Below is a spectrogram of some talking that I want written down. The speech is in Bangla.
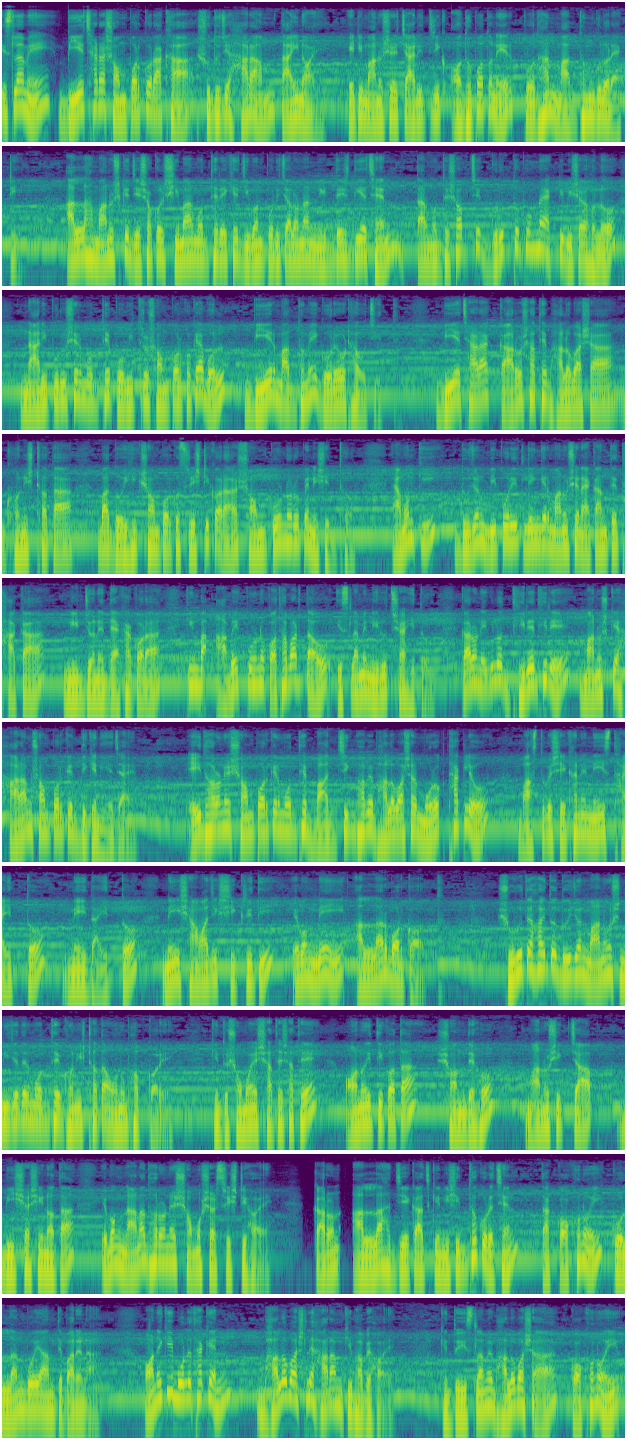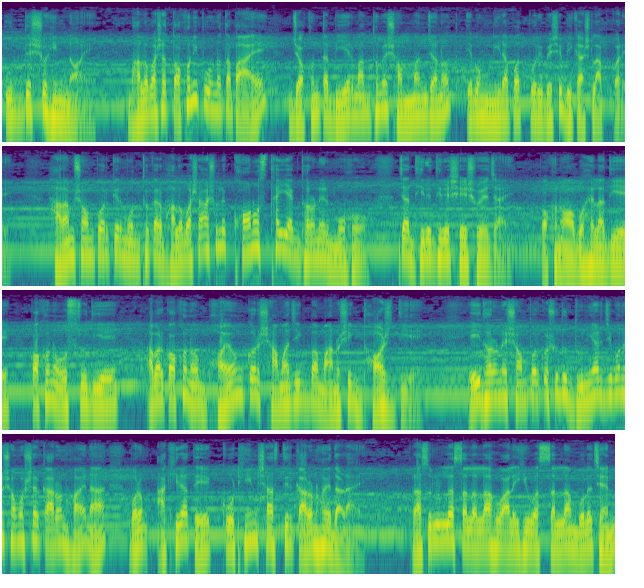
ইসলামে বিয়ে ছাড়া সম্পর্ক রাখা শুধু যে হারাম তাই নয়, এটি মানুষের চারিত্রিক অধপতনের প্রধান মাধ্যমগুলোর একটি। আল্লাহ মানুষকে যে সকল সীমার মধ্যে রেখে জীবন পরিচালনার নির্দেশ দিয়েছেন, তার মধ্যে সবচেয়ে গুরুত্বপূর্ণ একটি বিষয় হল, নারী পুরুষের মধ্যে পবিত্র সম্পর্ক কেবল বিয়ের মাধ্যমে গড়ে ওঠা উচিত। বিয়ে ছাড়া কারও সাথে ভালোবাসা, ঘনিষ্ঠতা বা দৈহিক সম্পর্ক সৃষ্টি করা সম্পূর্ণরূপে নিষিদ্ধ। এমনকি দুজন বিপরীত লিঙ্গের মানুষের একান্তে থাকা, নির্জনে দেখা করা কিংবা আবেগপূর্ণ কথাবার্তাও ইসলামে নিরুৎসাহিত, কারণ এগুলো ধীরে ধীরে মানুষকে হারাম সম্পর্কের দিকে নিয়ে যায়। এই ধরনের সম্পর্কের মধ্যে বাহ্যিকভাবে ভালোবাসার মোড়ক থাকলেও বাস্তবে সেখানে নেই স্থায়িত্ব, নেই দায়িত্ব, নেই সামাজিক স্বীকৃতি এবং নেই আল্লাহর বরকত। শুরুতে হয়তো দুইজন মানুষ নিজেদের মধ্যে ঘনিষ্ঠতা অনুভব করে কিন্তু সময়ের সাথে সাথে অনৈতিকতা, সন্দেহ, মানসিক চাপ বিশ্বাসীনতা এবং নানা ধরনের সমস্যার সৃষ্টি হয়। কারণ আল্লাহ যে কাজকে নিষিদ্ধ করেছেন, তা কখনোই কল্যাণ বয়ে আনতে পারে না। অনেকেই বলে থাকেন, ভালোবাসলে হারাম কীভাবে হয়? কিন্তু ইসলামে ভালোবাসা কখনোই উদ্দেশ্যহীন নয়। ভালোবাসা তখনই পূর্ণতা পায় যখন তা বিয়ের মাধ্যমে সম্মানজনক এবং নিরাপদ পরিবেশে বিকাশ লাভ করে। হারাম সম্পর্কের মধ্যকার ভালোবাসা আসলে ক্ষণস্থায়ী এক ধরনের মোহ, যা ধীরে ধীরে শেষ হয়ে যায়। কখনো অবহেলা দিয়ে, কখনো অশ্রু দিয়ে, আবার কখনো ভয়ঙ্কর সামাজিক বা মানসিক ধস দিয়ে। এই ধরনের সম্পর্ক শুধু দুনিয়ার জীবনে সমস্যার কারণ হয় না, বরং আখিরাতে কঠিন শাস্তির কারণ হয়ে দাঁড়ায়। রাসুলুল্লাহ সাল্লাহু আলহি ওয়াসাল্লাম বলেছেন,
